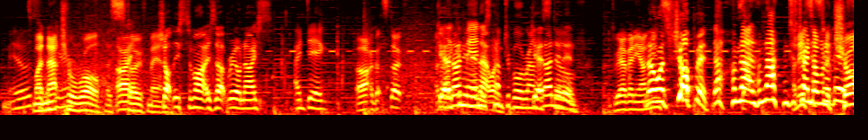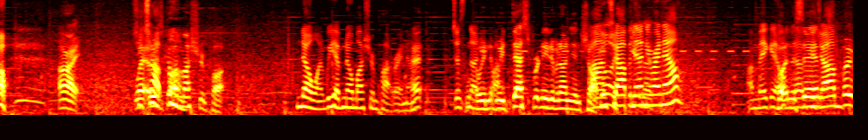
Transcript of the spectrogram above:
Tomatoes. It's my natural here. role as right, stove man. Chop these tomatoes up real nice. I dig. Oh, I got stove. Get an onion a man in that comfortable around Get the stove. In. Do we have any onions? No one's chopping. No, I'm not. I'm not. I'm just I trying to someone to chop. All right. Wait, who's got a oh. mushroom pot? No one. We have no mushroom pot right now. Eh? Just an onion. We, we desperate need of an onion chop. I'm God, chopping onion right now. I'm making it. Putting oh, this good job, Boop.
